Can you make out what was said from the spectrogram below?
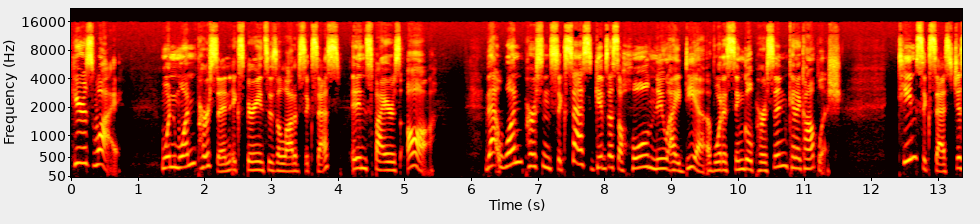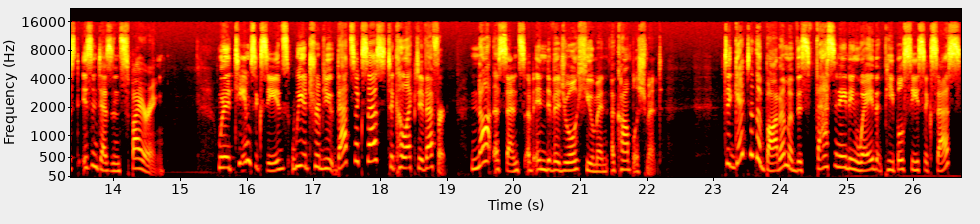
Here's why. When one person experiences a lot of success, it inspires awe. That one person's success gives us a whole new idea of what a single person can accomplish. Team success just isn't as inspiring. When a team succeeds, we attribute that success to collective effort, not a sense of individual human accomplishment. To get to the bottom of this fascinating way that people see success,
